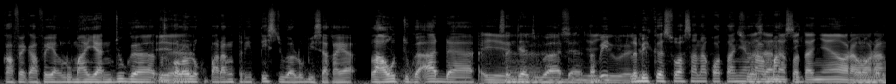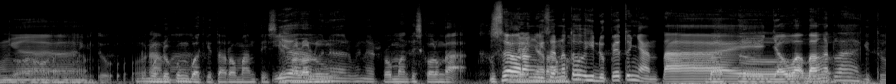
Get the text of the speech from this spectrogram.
kafe-kafe yang lumayan juga terus Iya. kalau lu ke Parangtritis juga lu bisa kayak laut juga ada Iya, senja juga ada senja tapi juga ada. lebih ke suasana kotanya Suasana ramah sih kotanya orang-orangnya orang-orangnya. gitu. Lu mendukung ramah. buat kita romantis Iya, ya kalau lu bener bener. romantis kalau nggak Maksudnya orang di sana ramah. tuh hidupnya tuh nyantai, Betul. Jawa banget lah gitu.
